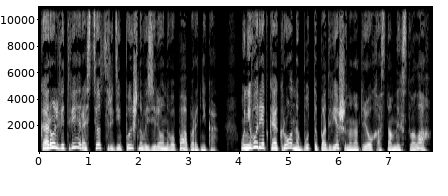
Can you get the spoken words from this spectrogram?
Король ветвей растет среди пышного зеленого папоротника. У него редкая крона, будто подвешена на трех основных стволах,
